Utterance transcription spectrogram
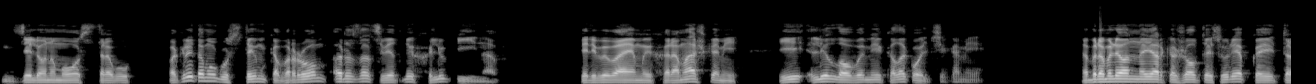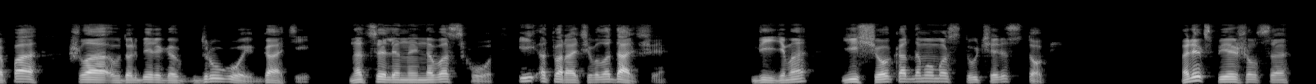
к зеленому острову, покрытому густым ковром разноцветных хлюпинов, перебиваемых ромашками и лиловыми колокольчиками. Обрамленная ярко-желтой сурепкой тропа шла вдоль берега к другой гати, нацеленной на восход, и отворачивала дальше. Видимо, еще к одному мосту через топь. Олег спешился,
